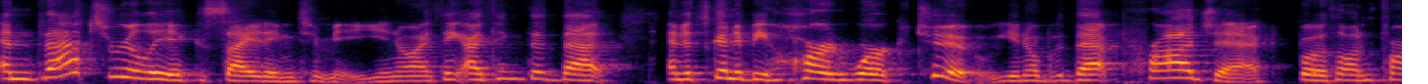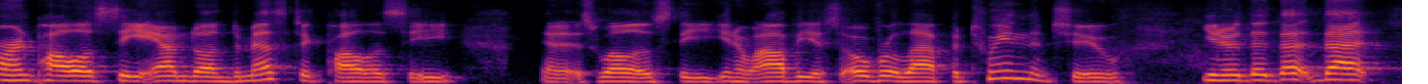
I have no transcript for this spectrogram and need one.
And that's really exciting to me you know i think i think that that and it's going to be hard work too you know but that project both on foreign policy and on domestic policy as well as the you know obvious overlap between the two you know that that that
